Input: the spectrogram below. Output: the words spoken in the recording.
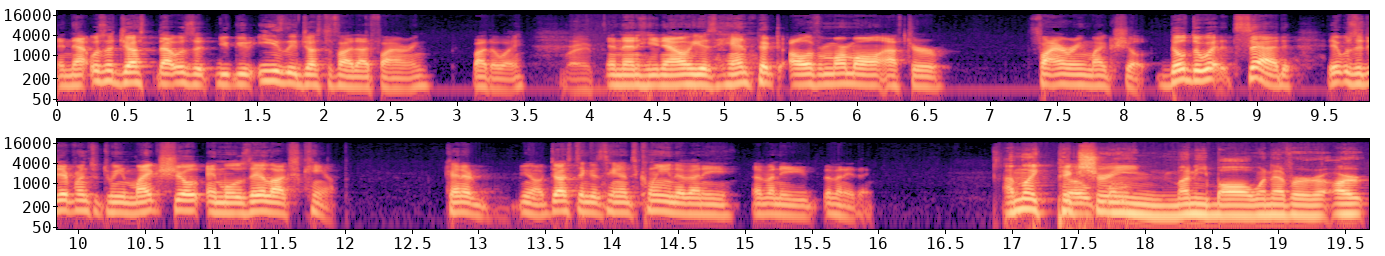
and that was a just that was a you could easily justify that firing, by the way. Right. And then he now he has handpicked Oliver Marmol after firing Mike Shildt. Bill DeWitt said it was a difference between Mike Shildt and Mozeliak's camp, kind of you know dusting his hands clean of any of any of anything. I'm like picturing so, Moneyball whenever Art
